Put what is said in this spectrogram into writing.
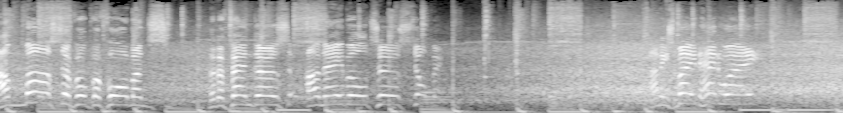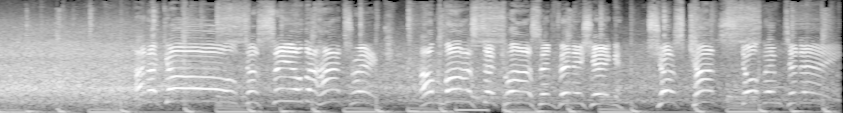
A masterful performance. The defenders unable to stop it. And he's made headway. And a goal to seal the hat-trick. A masterclass in finishing. Just can't stop him today.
